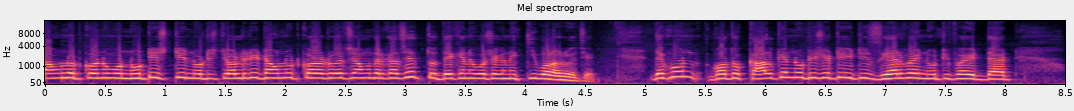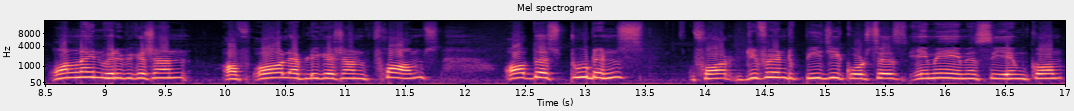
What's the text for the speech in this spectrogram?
ডাউনলোড করে নেব। নোটিশটি নোটিশটি অলরেডি ডাউনলোড করা রয়েছে আমাদের কাছে তো দেখে নেব সেখানে কী বলা রয়েছে। দেখুন গত কালকের নোটিশ এটি it is hereby notified that online verification of all application forms of the students for different PG courses MA, MSc, MCOM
